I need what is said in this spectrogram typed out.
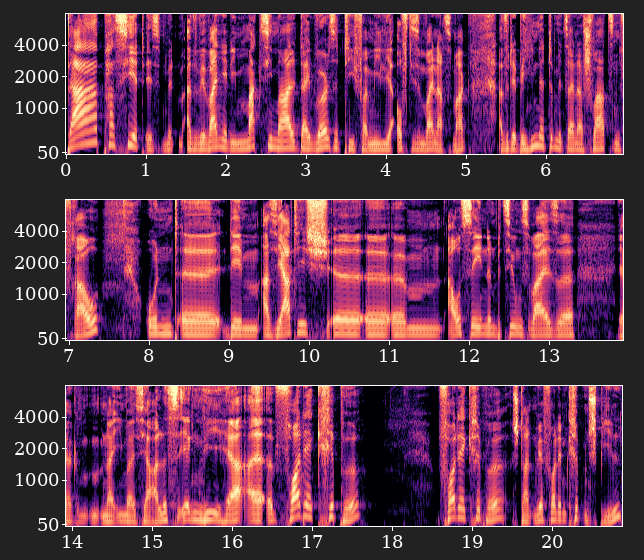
da passiert ist mit, also wir waren ja die maximal Diversity Familie auf diesem Weihnachtsmarkt. Also der Behinderte mit seiner schwarzen Frau und äh, dem asiatisch äh, äh, ähm, aussehenden beziehungsweise ja, Naima ist ja alles irgendwie, ja, äh, vor der Krippe vor der Krippe, standen wir vor dem Krippenspiel.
